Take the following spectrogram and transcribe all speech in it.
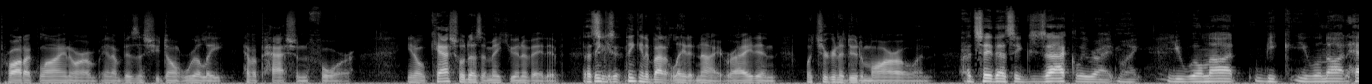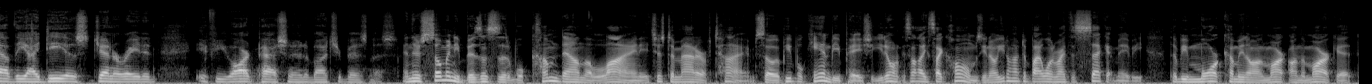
product line or in a business you don't really have a passion for. You know, cash flow doesn't make you innovative. That's Think, exa- thinking about it late at night, right? And what you're going to do tomorrow, and I'd say that's exactly right, Mike. You will not be you will not have the ideas generated if you aren't passionate about your business. And there's so many businesses that will come down the line. It's just a matter of time. So people can be patient. You don't. It's not like it's like homes. You know, you don't have to buy one right this second. Maybe there'll be more coming on mar- on the market.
